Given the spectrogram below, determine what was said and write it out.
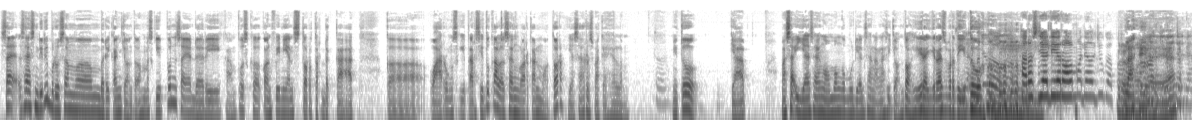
saya saya sendiri berusaha memberikan contoh meskipun saya dari kampus ke convenience store terdekat ke warung sekitar situ kalau saya mengeluarkan motor ya saya harus pakai helm itu ya masa iya saya ngomong kemudian saya nggak ngasih contoh kira-kira seperti Iya, itu betul. Harus jadi role model juga, Pak. Lah, Role model Maju ya. juga.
